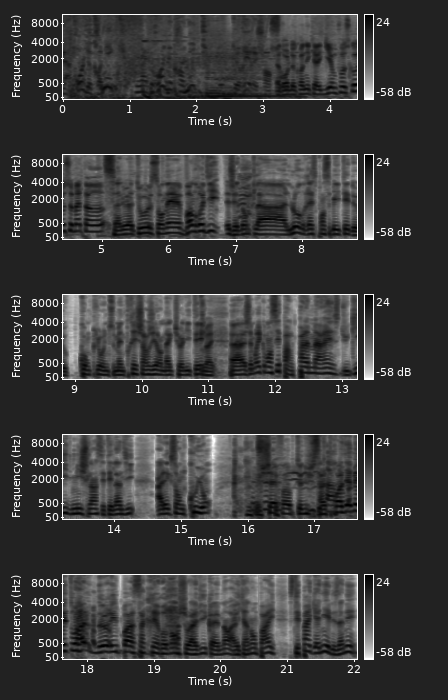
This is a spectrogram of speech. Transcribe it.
La drôle de chronique La drôle de chronique de Rire et Chanson. La drôle de chronique avec Guillaume Fosco ce matin. Salut à tous, on est vendredi. J'ai donc la lourde responsabilité de conclure une semaine très chargée en actualité. Ouais. Euh, J'aimerais commencer par le palmarès du guide Michelin. C'était lundi. Alexandre Couillon, le chef, a obtenu sa troisième étoile. Ne ris pas, sacrée revanche sur la vie quand même. Non, avec un nom pareil, c'était pas gagné les années.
